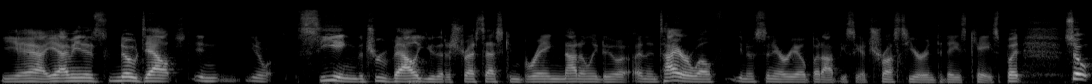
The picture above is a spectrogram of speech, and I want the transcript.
Yeah, yeah. I mean, there's no doubt in you know seeing the true value that a stress test can bring, not only to an entire wealth you know scenario, but obviously a trust here in today's case. But so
